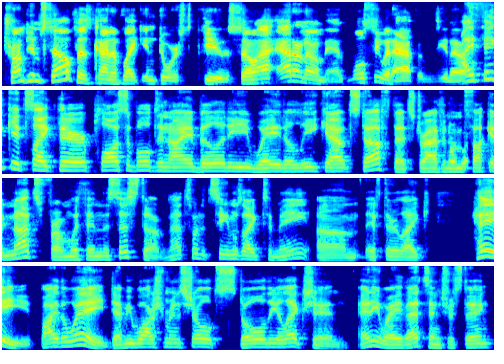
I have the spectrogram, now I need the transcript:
Trump himself has kind of like endorsed Q. So I, I don't know, man. We'll see what happens, you know? I think it's like their plausible deniability way to leak out stuff that's driving them fucking nuts from within the system. That's what it seems like to me. Um, if they're like, hey, by the way, Debbie Wasserman Schultz stole the election. Anyway, that's interesting.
